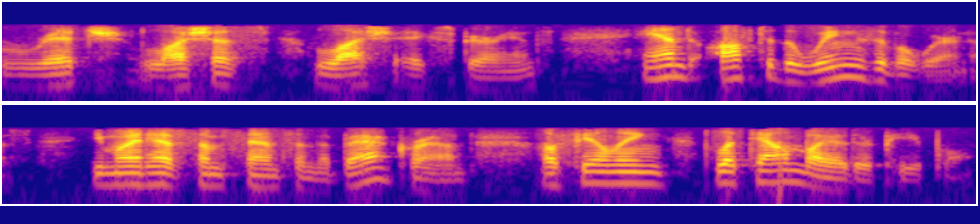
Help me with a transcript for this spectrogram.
rich, luscious, lush experience, and off to the wings of awareness. You might have some sense in the background of feeling let down by other people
